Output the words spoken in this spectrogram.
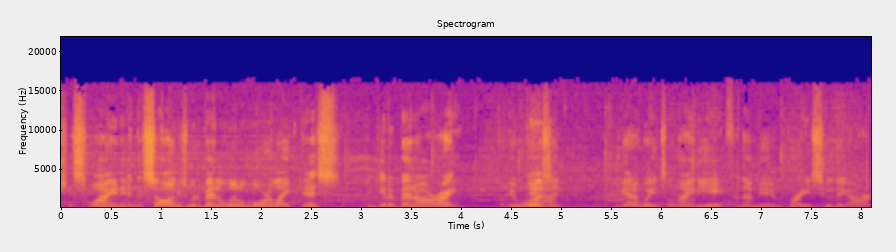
Generation Swine, and the songs would have been a little more like this. I think it'd have been all right, but it wasn't. You got to wait till 98 for them to embrace who they are.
